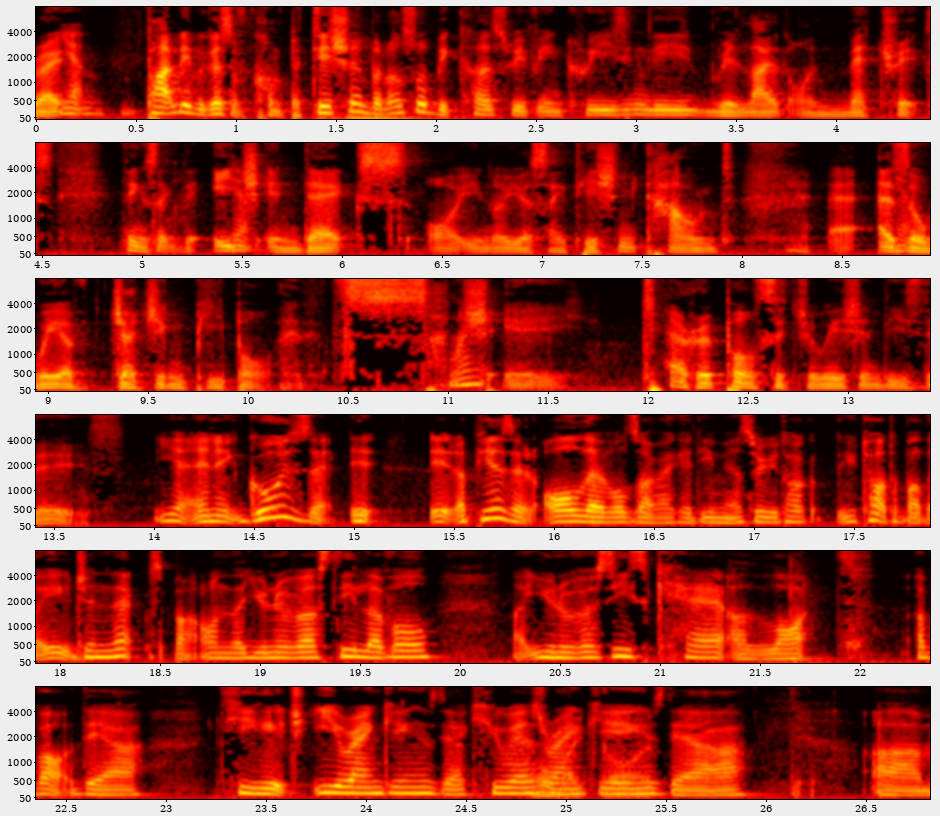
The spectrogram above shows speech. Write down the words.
right Yeah. partly because of competition but also because we've increasingly relied on metrics things like the h Yeah. index or you know your citation count uh, as Yeah. a way of judging people and it's such Right. a terrible situation these days Yeah, and it goes it it appears at all levels of academia. So you talk you talked about the H index, but on the university level, like universities care a lot about their THE rankings, their QS Oh rankings, their um,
